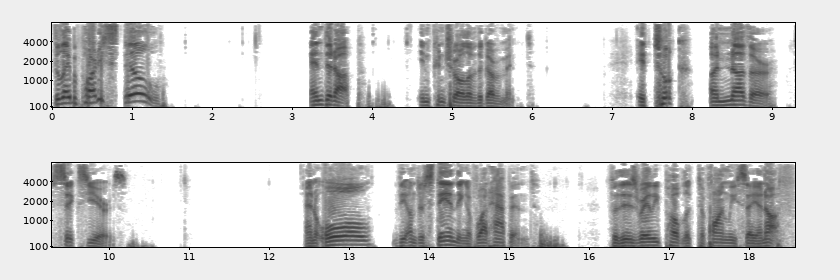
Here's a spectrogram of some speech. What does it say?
the Labor Party still ended up in control of the government. It took another six years. And all the understanding of what happened for the Israeli public to finally say enough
